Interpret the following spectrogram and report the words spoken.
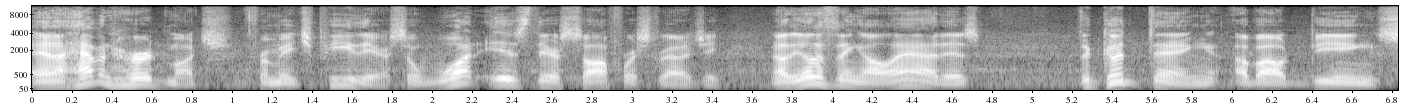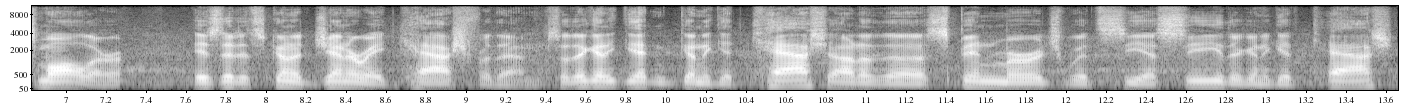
and I haven't heard much from HP there. So what is their software strategy? Now the other thing I'll add is, the good thing about being smaller is that it's going to generate cash for them. So they're going to get, going to get cash out of the spin merge with CSC, they're going to get cash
